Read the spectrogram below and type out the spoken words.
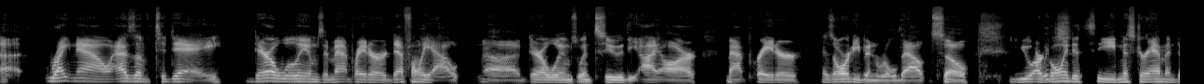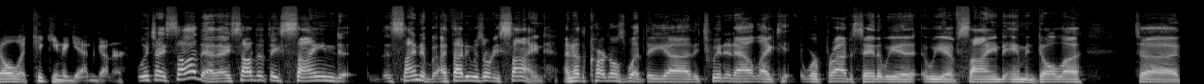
uh, right now, as of today, Darrel Williams and Matt Prater are definitely out. Uh, Darrel Williams went to the IR. Matt Prater has already been ruled out. So you are which, going to see Mr. Ammendola kicking again, Gunner. Which I saw that. I saw that they signed signed him. But I thought he was already signed. I know the Cardinals. What they uh, they tweeted out like we're proud to say that we uh, we have signed Ammendola to. Uh,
